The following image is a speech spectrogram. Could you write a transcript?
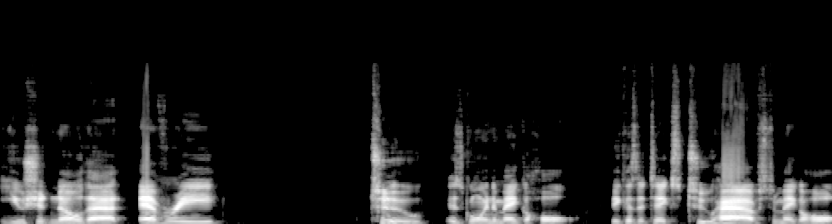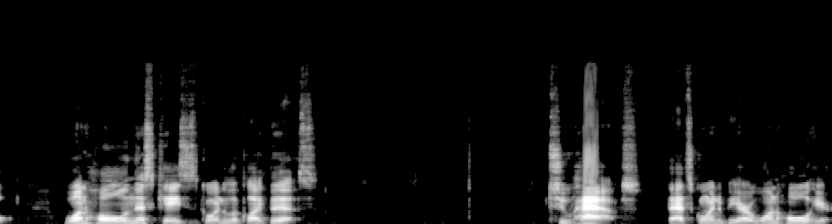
you should know that every two is going to make a whole because it takes two halves to make a whole. One whole in this case is going to look like this. Two halves. That's going to be our one whole here.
